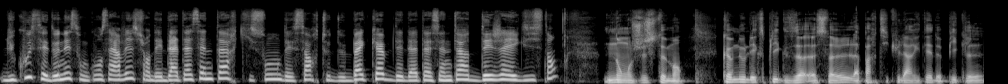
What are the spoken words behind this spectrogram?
Du coup, ces données sont conservées sur des data centers qui sont des sortes de backup des data centers déjà existants? Non, justement. Comme nous l'explique The Hustle, la particularité de Pickle,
